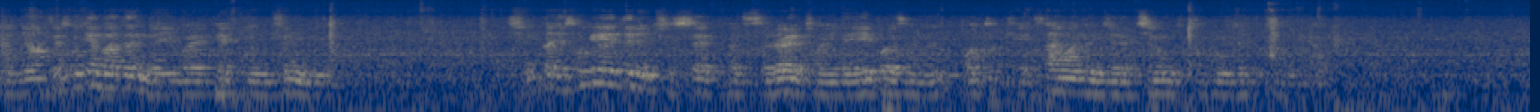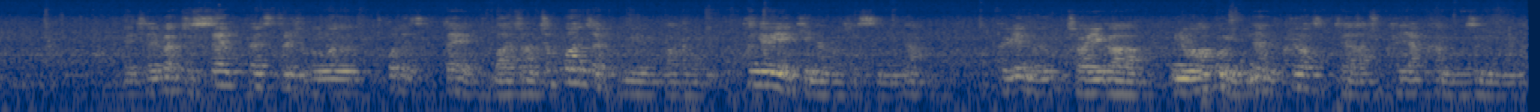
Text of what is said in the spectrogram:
네, 안녕하세요. 소개받은 네이버의 백인준입니다. 지금까지 소개해드린 주스 FS를 저희 네이버에서는 어떻게 사용하는지를 지금부터 공개드립니다. 네, 저희가 주스 FS를 적용하는 꽂았을 때 마주한 첫 번째 고민은 바로 환경의 기능이었습니다. 그림은 저희가 운영하고 있는 클러스터의 아주 간략한 모습입니다.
